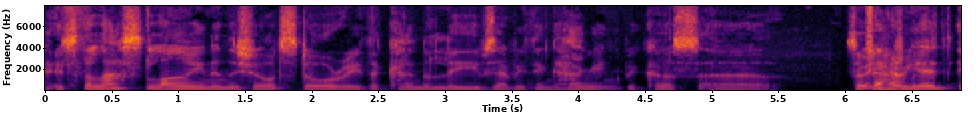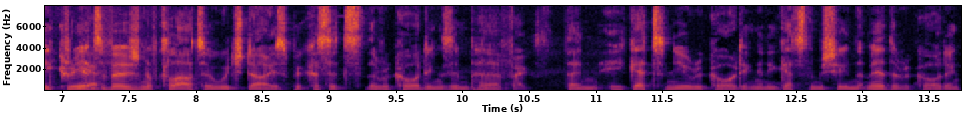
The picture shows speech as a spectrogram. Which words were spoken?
It's the last line in the short story that kind of leaves everything hanging because. Uh, so, So he, how- create, he creates yeah. a version of Klaatu which dies because it's the recording's imperfect. Then he gets a new recording and he gets the machine that made the recording.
